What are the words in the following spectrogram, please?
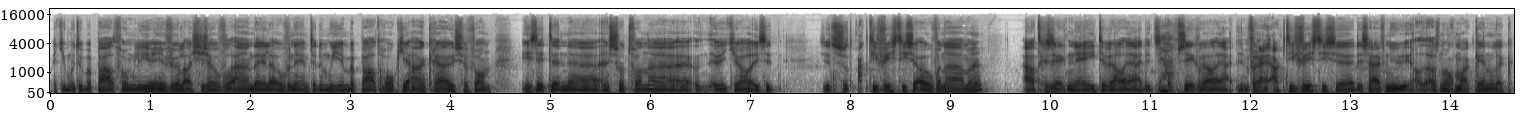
Want je moet een bepaald formulier invullen als je zoveel aandelen overneemt. En dan moet je een bepaald hokje aankruisen van, is dit een, eh, een soort van, eh, weet je wel, is dit, is dit een soort activistische overname? Hij had gezegd nee, terwijl ja, dit is op zich wel ja, een vrij activistische. Dus hij heeft nu alsnog maar kennelijk,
